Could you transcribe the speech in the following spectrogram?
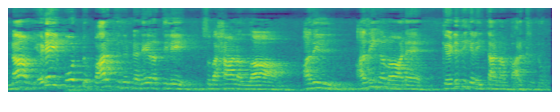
நாம் எடை போட்டு பார்க்குகின்ற நேரத்திலே சுபஹான் அதில் அதிகமான கெடுதிகளைத்தான் நாம் பார்க்கின்றோம்.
